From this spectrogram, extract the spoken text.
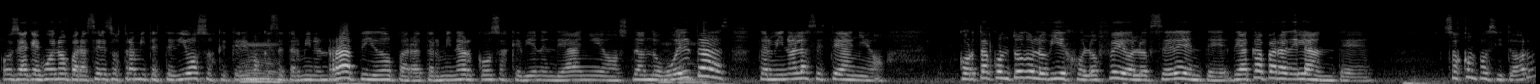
O sea que es bueno para hacer esos trámites tediosos que queremos que Mm. se terminen rápido, para terminar cosas que vienen de años dando Ujú. vueltas, terminalas este año. Cortá con todo lo viejo, lo feo, lo excedente, de acá para adelante. ¿Sos compositor?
